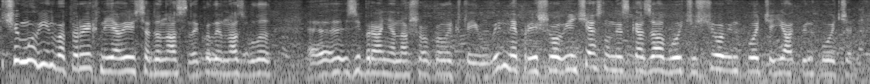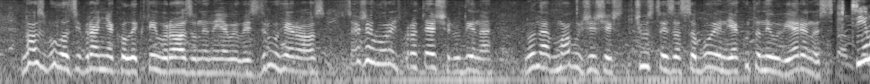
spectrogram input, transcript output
Чому він, во-первых, не явився до нас, коли в нас було е, зібрання нашого колективу? Він не прийшов, він чесно не сказав очі, що він хоче, як він хоче. У нас було зібрання колективу, разу не явились другий раз. Це вже говорить про те, що людина, ну, мабуть, же чувствує за собою яку-то неувіреність. Втім,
